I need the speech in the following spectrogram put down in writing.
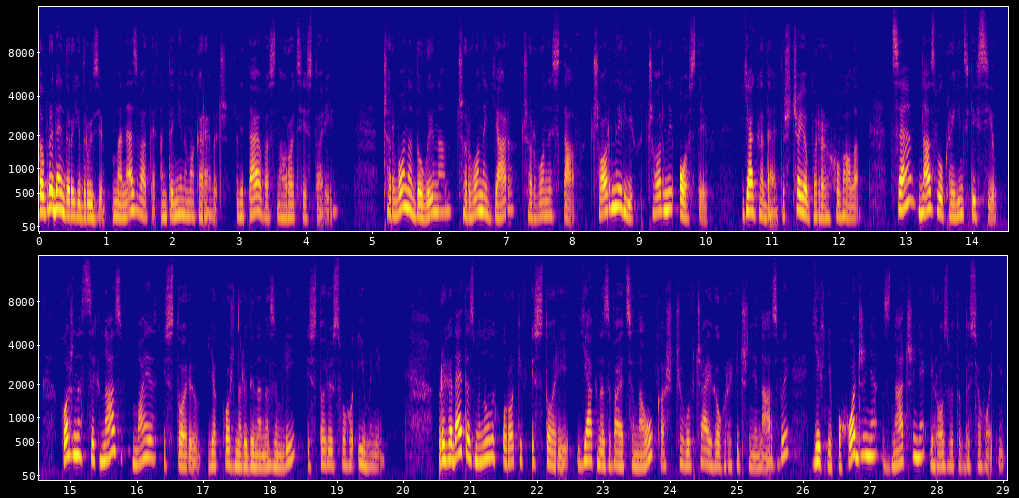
Добрий день, дорогі друзі! Мене звати Антоніна Макаревич. Вітаю вас на уроці історії. Червона долина, Червоний Яр, Червоний став, Чорний ріг, Чорний острів. Як гадаєте, що я перерахувала? Це назви українських сіл. Кожна з цих назв має історію, як кожна людина на землі, історію свого імені. Пригадайте з минулих уроків історії, як називається наука, що вивчає географічні назви, їхнє походження, значення і розвиток до сьогодні.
